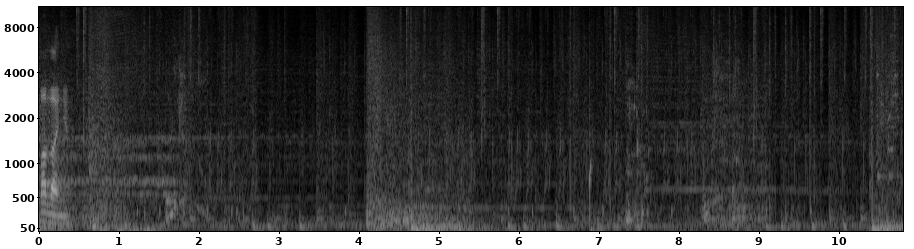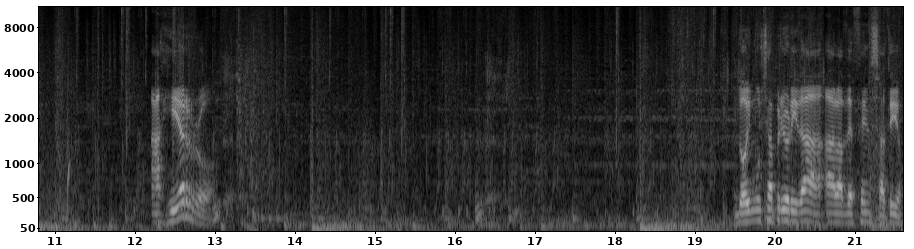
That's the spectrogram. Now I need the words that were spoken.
más daño. A hierro. Doy mucha prioridad a la defensa, tío.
